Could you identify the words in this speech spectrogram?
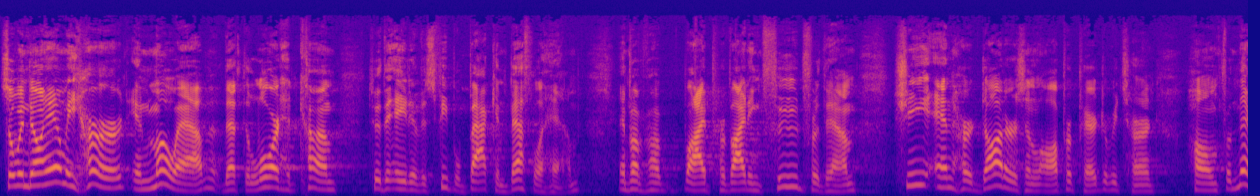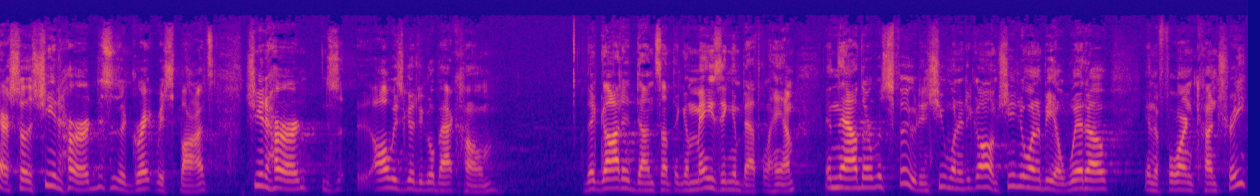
So when Naomi heard in Moab that the Lord had come to the aid of his people back in Bethlehem, and by providing food for them, she and her daughters in law prepared to return home from there. So she had heard, this is a great response. She had heard, it's always good to go back home, that God had done something amazing in Bethlehem, and now there was food, and she wanted to go home. She didn't want to be a widow in a foreign country.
